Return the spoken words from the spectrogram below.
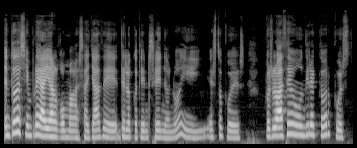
en todas siempre hay algo más allá de, de lo que te enseña, ¿no? Y esto pues, pues lo hace un director pues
